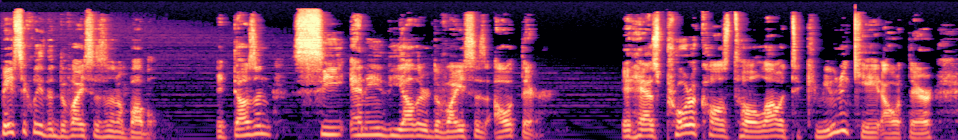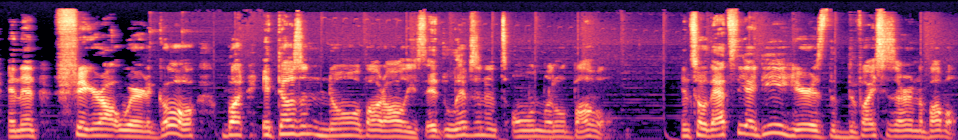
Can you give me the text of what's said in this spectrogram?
basically the device is in a bubble. It doesn't see any of the other devices out there. It has protocols to allow it to communicate out there and then figure out where to go but it doesn't know about all these. It lives in its own little bubble. And so that's the idea here is the devices are in the bubble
